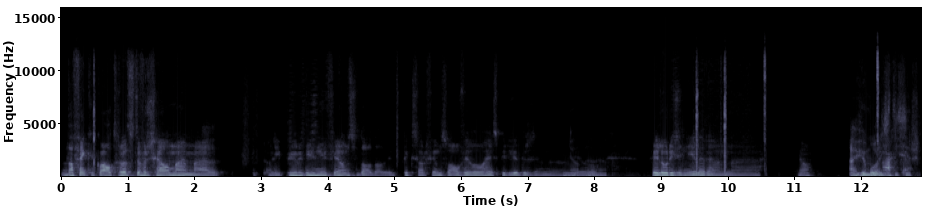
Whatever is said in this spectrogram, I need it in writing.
dat vind ik wel het grootste verschil met, met allee, pure Disney-films. Dat, dat Pixar-films wel veel geïnspireerder zijn. eh, ja, veel, veel origineler en ja, en humoristischer.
